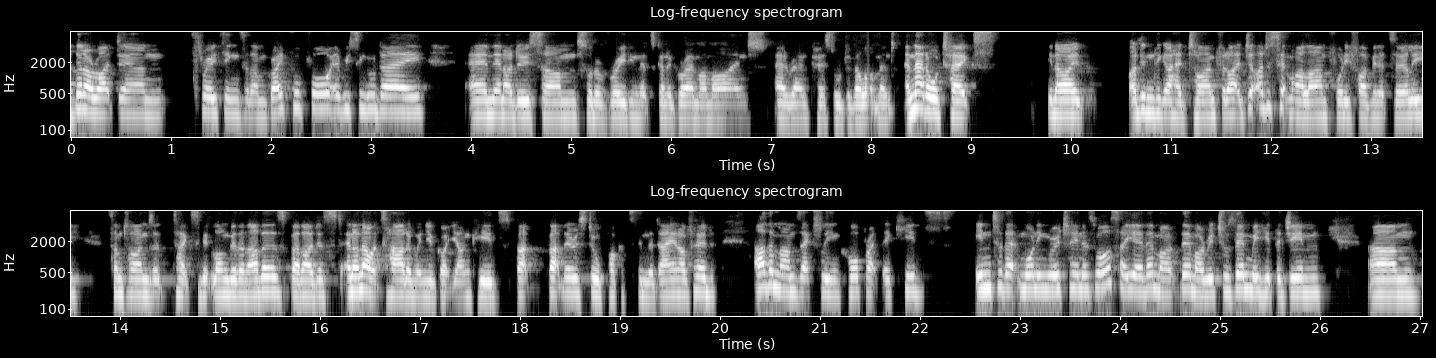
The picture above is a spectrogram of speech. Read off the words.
then I write down three things that I'm grateful for every single day, and then I do some sort of reading that's going to grow my mind around personal development. And that all takes, you know, I, I didn't think I had time for it. I just set my alarm 45 minutes early. Sometimes it takes a bit longer than others, but I just, and I know it's harder when you've got young kids, but, but there are still pockets in the day. And I've heard other mums actually incorporate their kids into that morning routine as well. So yeah, they're my, they're my rituals. Then we hit the gym. Um,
